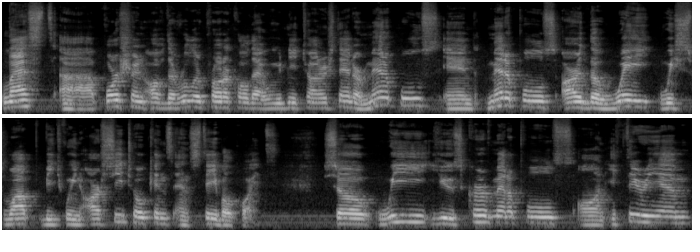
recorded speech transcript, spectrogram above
last uh, portion of the ruler protocol that we would need to understand are metapools, and metapools are the way we swap between RC tokens and stablecoins. So we use Curve metapools on Ethereum,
